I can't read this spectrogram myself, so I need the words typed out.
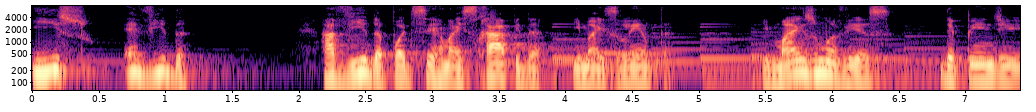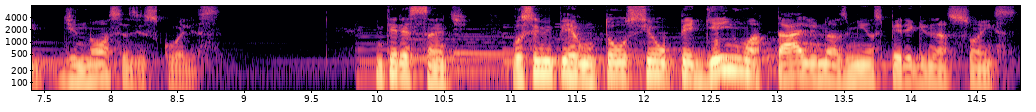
E isso é vida. A vida pode ser mais rápida e mais lenta. E mais uma vez, depende de nossas escolhas. Interessante, você me perguntou se eu peguei um atalho nas minhas peregrinações.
